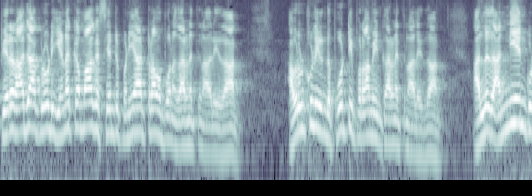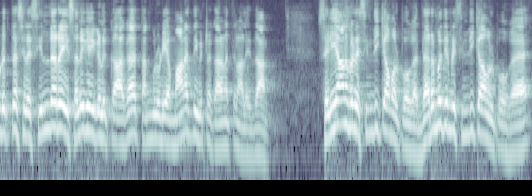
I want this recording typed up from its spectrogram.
பிற ராஜாக்களோடு இணக்கமாக சென்று பணியாற்றாமல் போன காரணத்தினாலே தான் அவர்களுக்குள் இருந்த போட்டி பொறாமையின் காரணத்தினாலே தான் அல்லது அந்நியன் கொடுத்த சில சில்லறை சலுகைகளுக்காக தங்களுடைய மானத்தை விற்ற காரணத்தினாலே தான் சரியான முறையில் சிந்திக்காமல் போக தர்மத்தின்படி சிந்திக்காமல் போக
